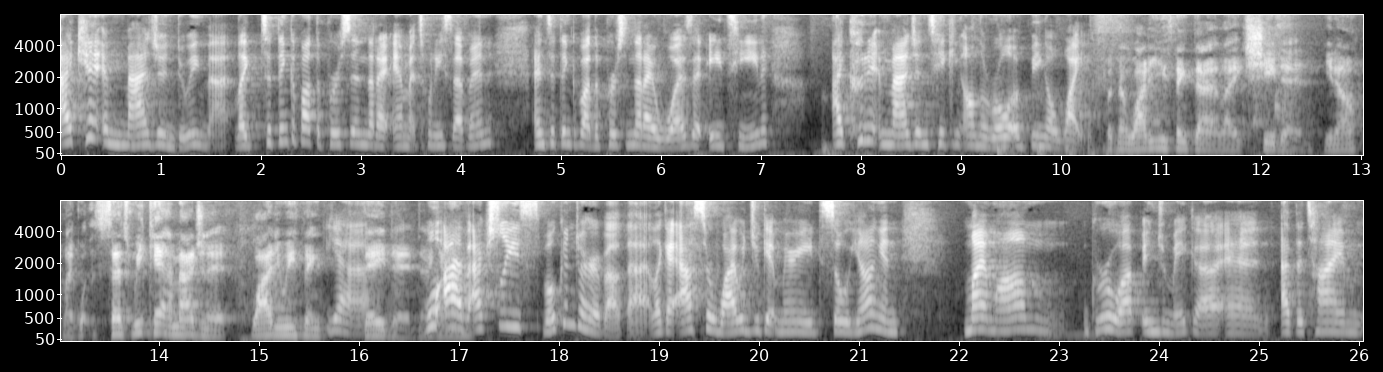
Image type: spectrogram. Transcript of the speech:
I can't imagine doing that. Like to think about the person that I am at 27, and to think about the person that I was at 18. I couldn't imagine taking on the role of being a wife. But then why do you think that like she did? You know, like since we can't imagine it, why do we think Yeah. they did? Like, Well, you know? I've actually spoken to her about that. Like, I asked her, why would you get married so young? And my mom grew up in Jamaica, and at the time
